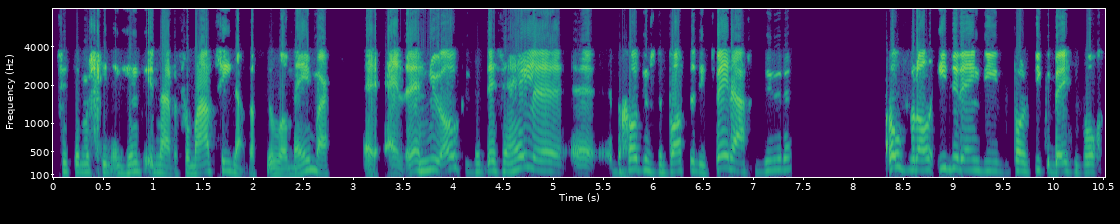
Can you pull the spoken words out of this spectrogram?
zit er misschien een hint in naar de formatie. Nou, dat viel wel mee, maar... En, en nu ook, deze hele begrotingsdebatten die twee dagen duren overal, iedereen die de politieke beetje volgt,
